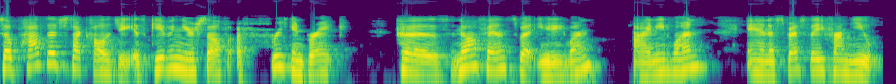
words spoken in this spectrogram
So positive psychology is giving yourself a freaking break. Because, no offense, but you need one. I need one. And especially from you.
